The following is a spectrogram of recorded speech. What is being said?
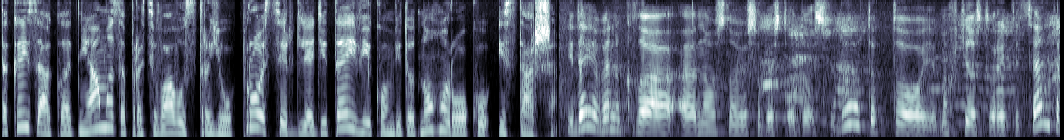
Такий заклад днями запрацював у стрию. Простір для дітей віком від одного року і старше. Ідея виникла е, на основі особистого досвіду. Тобто ми хотіли створити центр,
